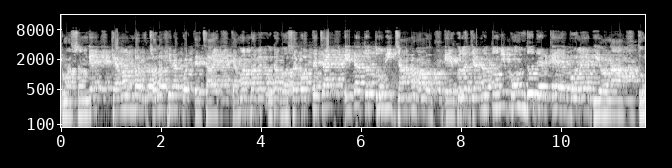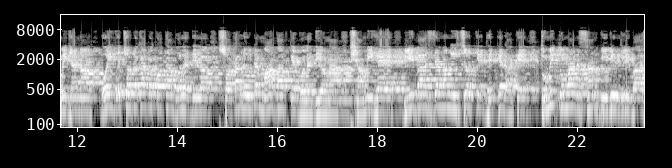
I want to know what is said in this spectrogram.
তোমার সঙ্গে কেমন ভাবে চলাফেরা করতে চায় কেমন ভাবে উঠা বসা করতে চায়, এটা তো তুমি জানো। এগুলো যেন তুমি বন্ধুদেরকে বলে দিও না। তুমি যেন ওই যে ছোটখাটো কথা বলে দিল, সকালে উঠে মা বাপকে বলে দিও না। স্বামী হে, লিবাস যেমন ইজ্জতকে ঢেকে রাখে, তুমি তোমার বিবির লিবাস,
